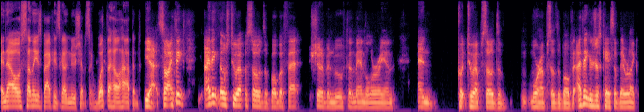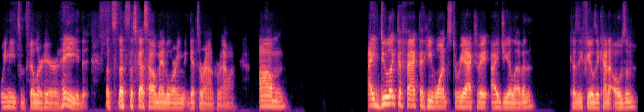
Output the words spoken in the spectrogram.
And now suddenly he's back and he's got a new ship. It's like, what the hell happened? yeah. So I think I think those two episodes of Boba Fett should have been moved to the Mandalorian and put two episodes of more episodes of Fett. I think it's just a case of they were like, we need some filler here, and hey, let's let's discuss how Mandalorian gets around from now on. Um, I do like the fact that he wants to reactivate IG Eleven because he feels he kind of owes him.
